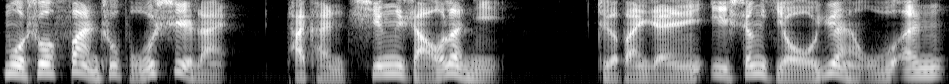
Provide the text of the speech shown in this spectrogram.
莫说犯出不是来。他肯轻饶了你，这般人一生有怨无恩，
